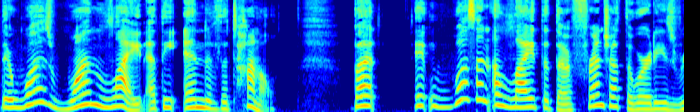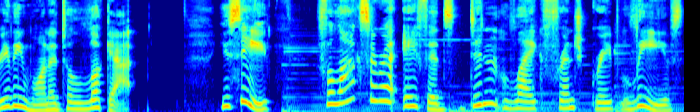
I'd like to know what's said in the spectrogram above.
there was one light at the end of the tunnel. But it wasn't a light that the French authorities really wanted to look at. You see, Phylloxera aphids didn't like French grape leaves,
